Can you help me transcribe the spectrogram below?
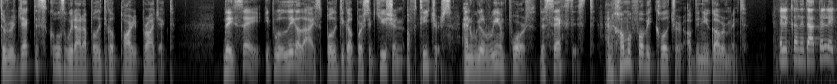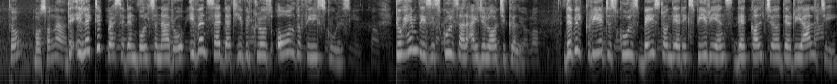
to reject the schools without a political party project. They say it will legalize political persecution of teachers and will reinforce the sexist and homophobic culture of the new government. The elected president Bolsonaro even said that he will close all the field schools. To him, these schools are ideological. They will create schools based on their experience, their culture, their reality.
